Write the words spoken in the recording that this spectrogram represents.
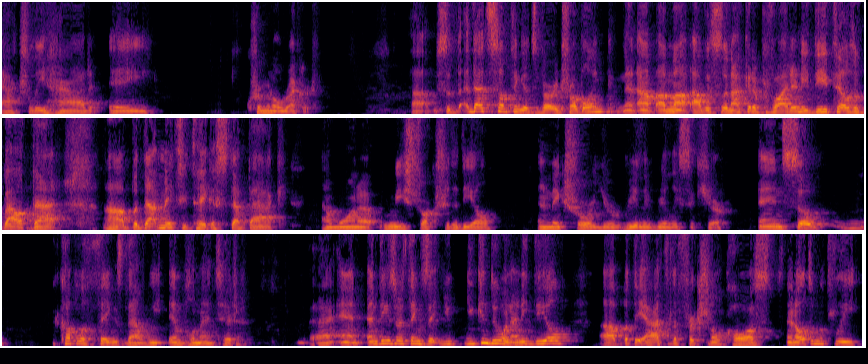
actually had a criminal record. Uh, so th- that's something that's very troubling, and I'm, I'm not obviously not going to provide any details about that, uh, but that makes you take a step back and want to restructure the deal and make sure you're really, really secure. And so, a couple of things that we implemented, uh, and and these are things that you you can do on any deal, uh, but they add to the frictional cost. And ultimately,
